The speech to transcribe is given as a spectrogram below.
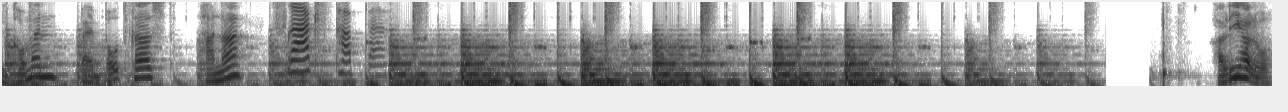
Willkommen beim Podcast Hanna fragt Papa. Hallihallo.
